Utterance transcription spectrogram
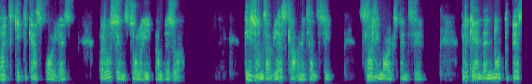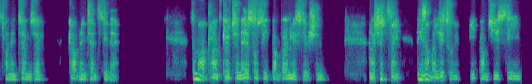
like to keep the gas boilers, but also install a heat pump as well. These ones have less carbon intensity, slightly more expensive, but again, they're not the best one in terms of carbon intensity there. Some of our clients go to an air source heat pump only solution. And I should say, these the little heat pumps you see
